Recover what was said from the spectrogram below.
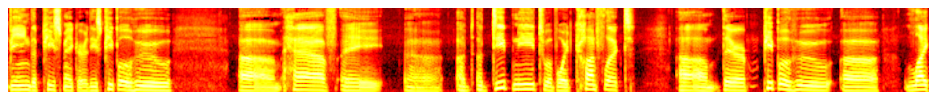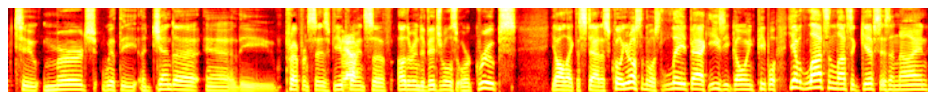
being the peacemaker. These people who um, have a, uh, a a deep need to avoid conflict. Um, they're people who uh, like to merge with the agenda, uh, the preferences, viewpoints of other individuals or groups. Y'all like the status quo. You're also the most laid back, easygoing people. You have lots and lots of gifts as a nine.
